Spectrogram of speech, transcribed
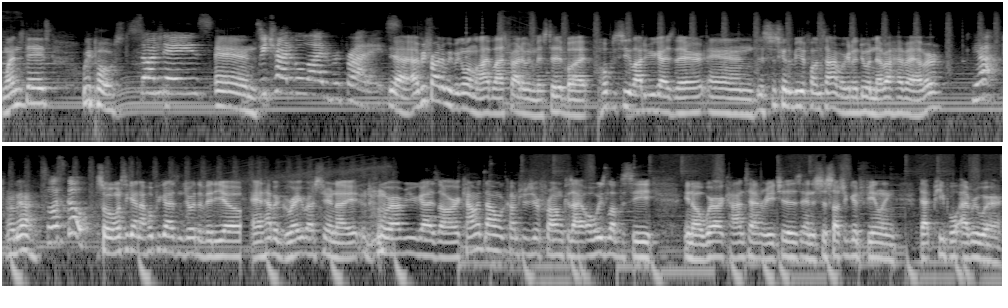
Wednesdays. We post Sundays. and We try to go live every Fridays. yeah, every Friday we've been going live. Last Friday we missed it, but hope to see a lot of you guys there. And it's just gonna be a fun time. We're gonna do a never have I ever. Yeah. Oh yeah. So let's go. So once again, I hope you guys enjoyed the video and have a great rest of your night wherever you guys are. Comment down what countries you're from because I always love to see, you know, where our content reaches and it's just such a good feeling that people everywhere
